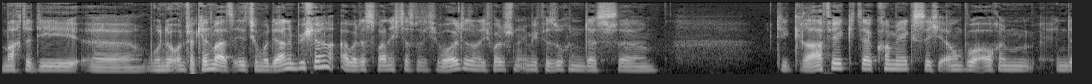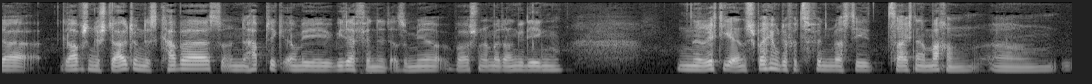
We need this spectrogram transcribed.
machte die äh, im Grunde unverkennbar als Edition Moderne Bücher, aber das war nicht das, was ich wollte, sondern ich wollte schon irgendwie versuchen, dass äh, die Grafik der Comics sich irgendwo auch im, in der grafischen Gestaltung des Covers und in der Haptik irgendwie wiederfindet. Also mir war schon immer dran gelegen, eine richtige Entsprechung dafür zu finden, was die Zeichner machen. Ähm,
